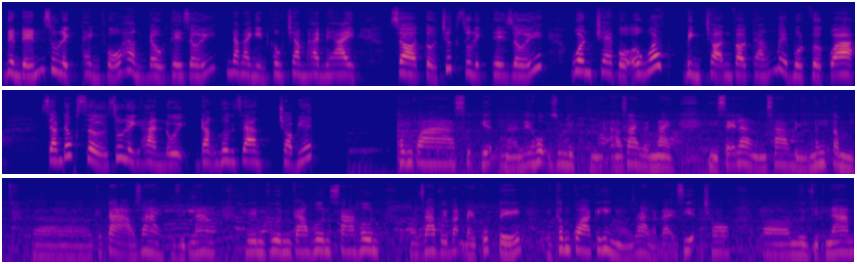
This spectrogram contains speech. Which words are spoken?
điểm đến du lịch thành phố hàng đầu thế giới năm 2022 do Tổ chức Du lịch Thế giới World Travel Awards bình chọn vào tháng 11 vừa qua. Giám đốc Sở Du lịch Hà Nội Đặng Hương Giang cho biết. Thông qua sự kiện à, lễ hội du lịch à, áo dài lần này thì sẽ là làm sao để nâng tầm à, cái tà áo dài của Việt Nam lên vươn cao hơn, xa hơn ra với bạn bè quốc tế để thông qua cái hình áo dài là đại diện cho người Việt Nam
